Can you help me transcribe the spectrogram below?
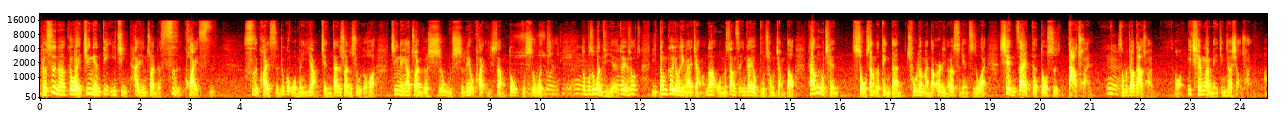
可是呢，各位，今年第一季它已经赚了四块四，四块四。如果我们一样简单算数的话，今年要赚个十五、十六块以上都不是问题，都不是问题耶。所以说，以东哥游艇来讲，那我们上次应该有补充讲到，它目前手上的订单除了满到二零二四年之外，现在的都是大船。嗯，什么叫大船？哦，一千万美金叫小船。哦，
